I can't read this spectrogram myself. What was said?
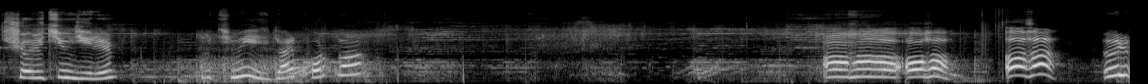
Şöyle tim diyelim. Bu timiyiz gel korkma. Aha aha aha. Öl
